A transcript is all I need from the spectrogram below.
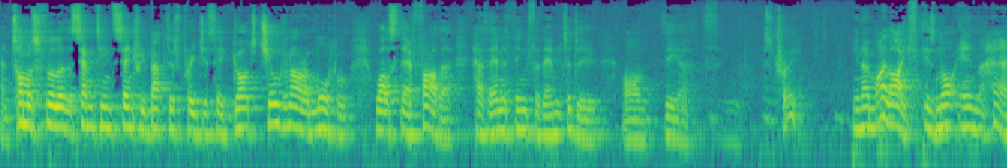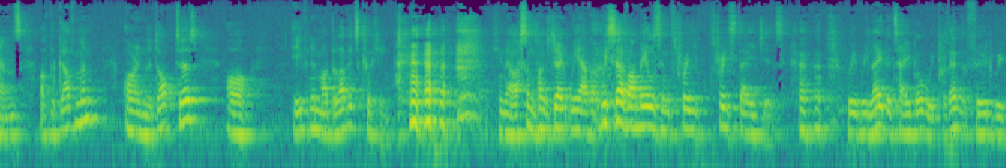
And Thomas Fuller, the 17th century Baptist preacher, said, God's children are immortal, whilst their Father hath anything for them to do on the earth. It's true. You know, my life is not in the hands of the government or in the doctors or even in my beloved's cooking. you know, I sometimes joke we have we serve our meals in three three stages. we, we lay the table, we present the food, we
